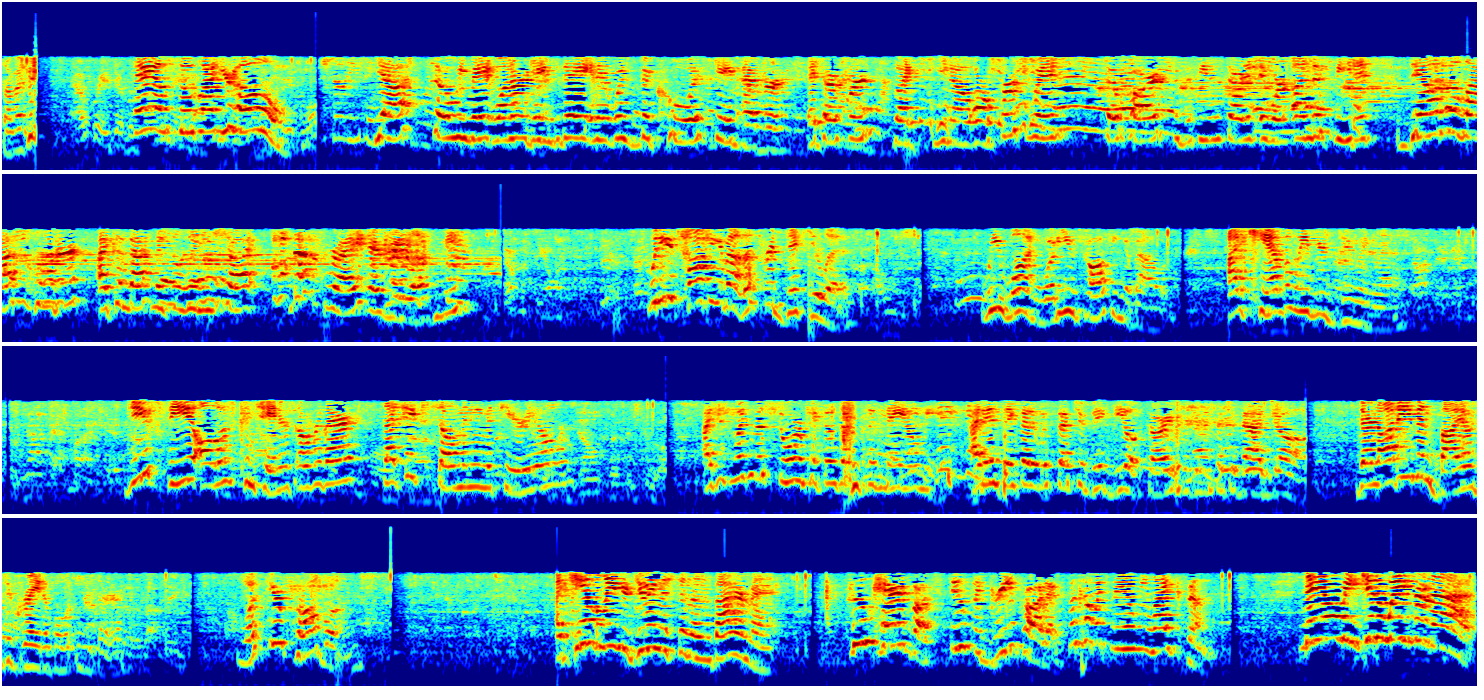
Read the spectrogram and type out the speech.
Stop it. Hey, I'm so glad you're home. Yeah, so we made won our game today, and it was the coolest game ever. It's our first, like, you know, our first win so far since the season started, and we're undefeated. Down the last quarter, I come back, make the winning shot. That's right, everybody loves me. What are you talking about? That's ridiculous. We won. What are you talking about? I can't believe you're doing this. See all those containers over there? That takes so many materials. I just went to the store and picked those up for Naomi. I didn't think that it was such a big deal. Sorry for doing such a bad job. They're not even biodegradable either. What's your problem? I can't believe you're doing this to the environment. Who cares about stupid green products? Look how much Naomi likes them. Naomi, get away from that!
